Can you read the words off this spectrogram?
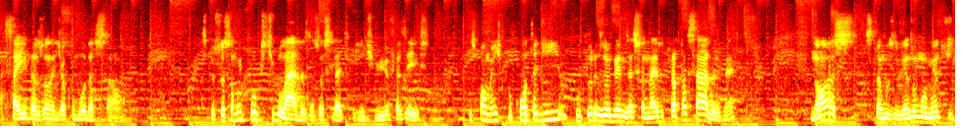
a sair da zona de acomodação. As pessoas são muito pouco estimuladas na sociedade que a gente vive a fazer isso, principalmente por conta de culturas organizacionais ultrapassadas, né? Nós estamos vivendo um momento de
